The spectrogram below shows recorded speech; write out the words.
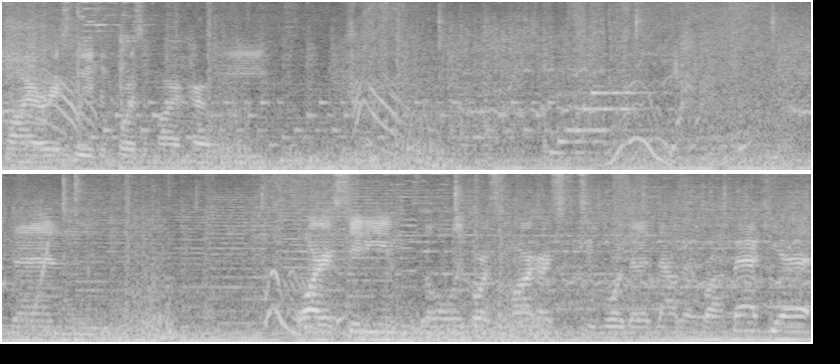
Mario Raceway is of course in Mario Kart Wii. Wario Stadium is the only course in Mario Kart 64 that has not been brought back yet.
